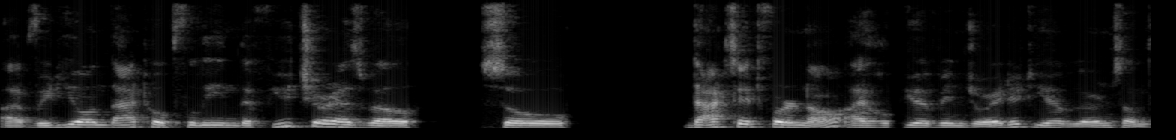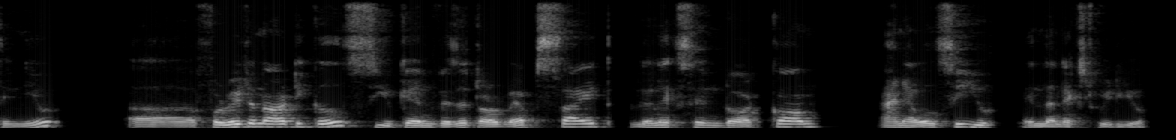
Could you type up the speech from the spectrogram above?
a video on that hopefully in the future as well. So that's it for now. I hope you have enjoyed it. You have learned something new. Uh, for written articles, you can visit our website linuxhint.com and I will see you in the next video.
